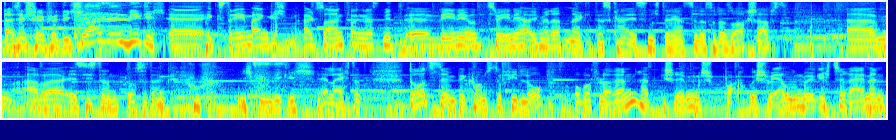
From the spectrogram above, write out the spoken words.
Das ist schön für dich. Du hast äh, wirklich äh, extrem eigentlich, als du angefangen hast mit äh, Veni und Zwene, habe ich mir gedacht, nein, das kann jetzt nicht dein Ernst sein, dass du das auch schaffst. Ähm, aber es ist dann, Gott sei Dank, puh, ich bin wirklich erleichtert. Trotzdem bekommst du viel Lob. Oberflorian hat geschrieben, boah, schwer unmöglich zu reimen.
